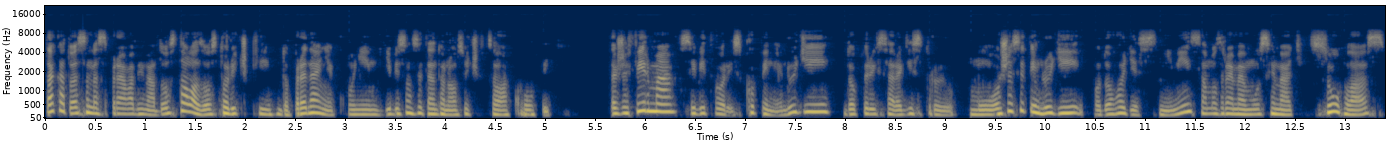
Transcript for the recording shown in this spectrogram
Takáto SMS správa by ma dostala zo stoličky do predajne kuním, kde by som si tento nosič chcela kúpiť. Takže firma si vytvorí skupiny ľudí, do ktorých sa registrujú. Môže si tých ľudí po dohode s nimi, samozrejme musí mať súhlas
